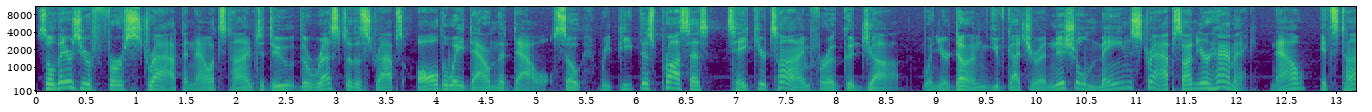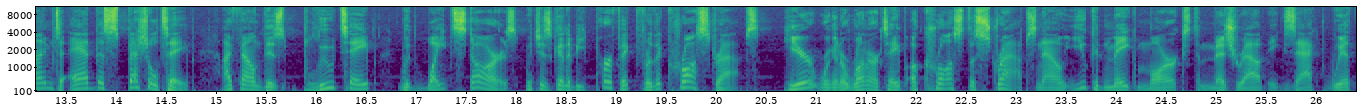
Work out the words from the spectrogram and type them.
So there's your first strap, and now it's time to do the rest of the straps all the way down the dowel. So repeat this process, take your time for a good job. When you're done, you've got your initial main straps on your hammock. Now it's time to add the special tape. I found this blue tape with white stars, which is going to be perfect for the cross straps. Here, we're going to run our tape across the straps. Now, you could make marks to measure out exact width,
